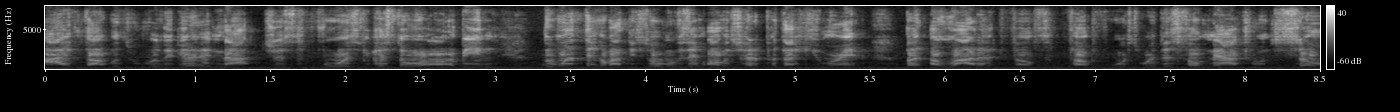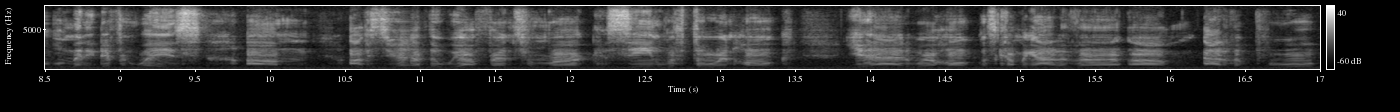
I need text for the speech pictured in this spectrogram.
I thought was really good and not just forced because Thor. I mean, the one thing about these Thor movies, they always try to put that humor in, but a lot of it felt felt forced. Where this felt natural in so many different ways. Um, obviously, you have the "We Are Friends" from work scene with Thor and Hulk. You had where Hulk was coming out of the um, out of the pool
